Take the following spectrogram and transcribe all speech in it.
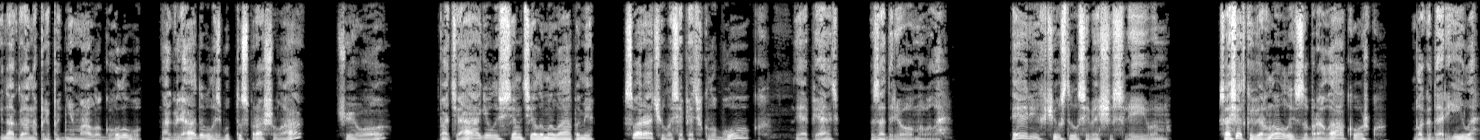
Иногда она приподнимала голову, оглядывалась, будто спрашивала «А? Чего?» потягивалась всем телом и лапами, сворачивалась опять в клубок и опять задремывала. Эрих чувствовал себя счастливым. Соседка вернулась, забрала кошку, благодарила,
